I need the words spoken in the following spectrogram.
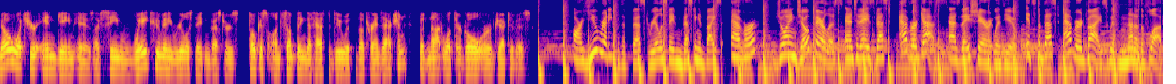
know what your end game is. I've seen way too many real estate investors focus on something that has to do with the transaction, but not what their goal or objective is. Are you ready for the best real estate investing advice ever? Join Joe Fairless and today's best ever guests as they share it with you. It's the best ever advice with none of the fluff.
